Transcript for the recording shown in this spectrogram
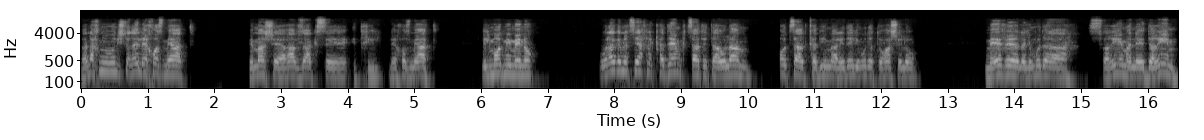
ואנחנו נשתדל לאחוז מעט במה שהרב זקס אה, התחיל, לאחוז מעט, ללמוד ממנו, ואולי גם נצליח לקדם קצת את העולם עוד צעד קדימה על ידי לימוד התורה שלו, מעבר ללימוד הספרים הנהדרים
